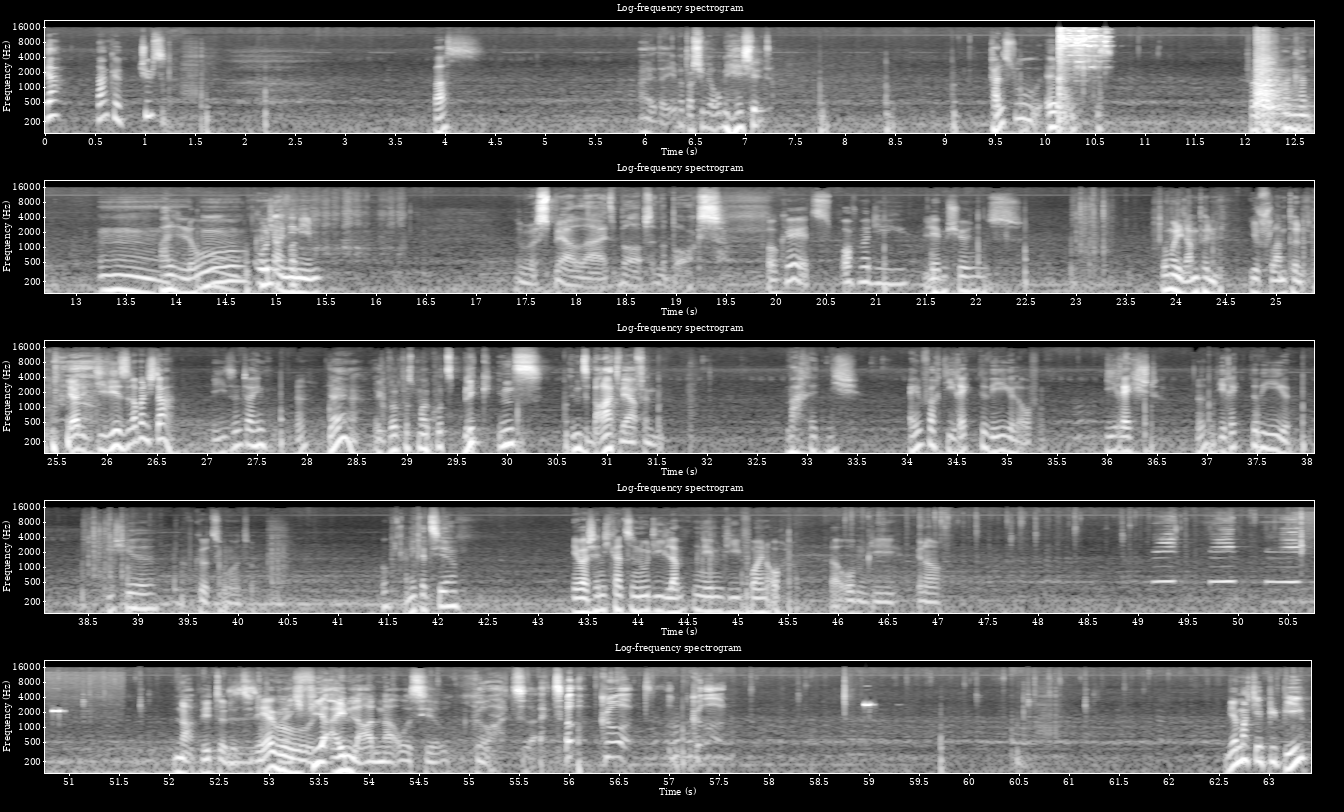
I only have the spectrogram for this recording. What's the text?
ja, danke, tschüss. Was? Alter, ihr wird doch schon wieder rumhechelt. Kannst du, äh, ich wollte fragen, kann, Mm. hallo? Ich auch Unangenehm. There were spare light bulbs in the box. Okay, jetzt brauchen wir die Lämpchens. Guck mal die Lampen, ihr Schlampen. Ja, die, die, sind aber nicht da. Die sind da hinten, ne? Ja, ja, ich wollte bloß mal kurz Blick ins, ins Bad werfen. Mach das nicht. Einfach direkte Wege laufen. Direkt. Ne? Direkte Wege. Nicht hier Abkürzungen und so. Kann ich jetzt hier? Ne, wahrscheinlich kannst du nur die Lampen nehmen, die vorhin auch da oben, die, genau. Na bitte, das sieht Sehr doch gut. viel einladender aus hier. Oh Gott, Alter, oh Gott, oh Gott. Wer macht hier Pipi?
